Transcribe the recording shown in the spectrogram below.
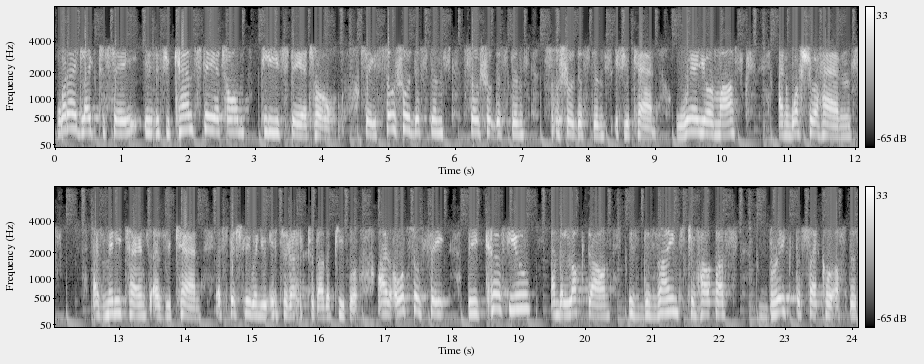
What I'd like to say is if you can't stay at home, please stay at home. Say social distance, social distance, social distance if you can. Wear your masks and wash your hands as many times as you can, especially when you interact with other people. I'll also say the curfew and the lockdown is designed to help us break the cycle of this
